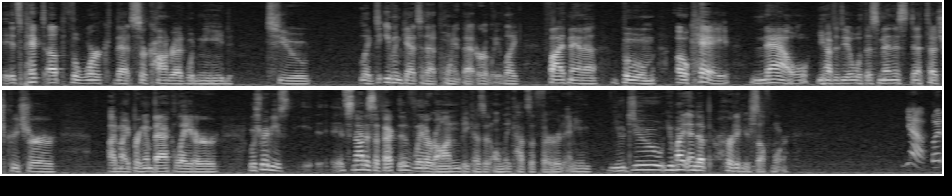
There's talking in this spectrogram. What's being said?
it's picked up the work that Syr Konrad would need to like to even get to that point that early. Like five mana, boom, okay, now you have to deal with this menace death touch creature. I might bring him back later, which maybe is, it's not as effective later on because it only cuts a third, and you you do you might end up hurting yourself more. Yeah, but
